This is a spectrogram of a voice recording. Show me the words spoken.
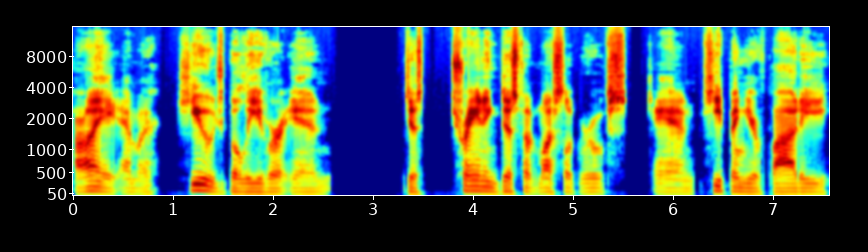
I am a huge believer in just training different muscle groups and keeping your body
